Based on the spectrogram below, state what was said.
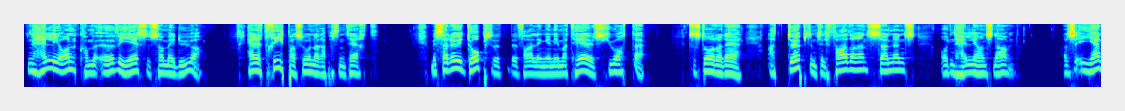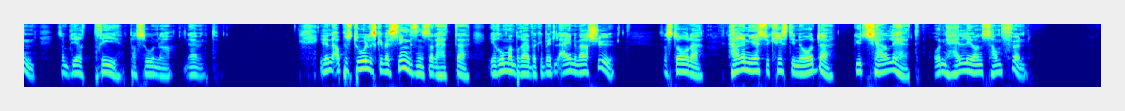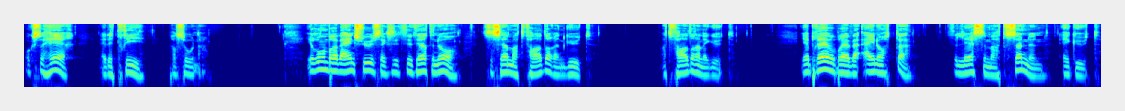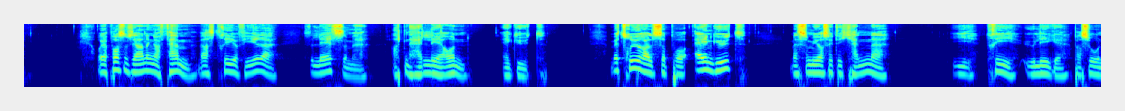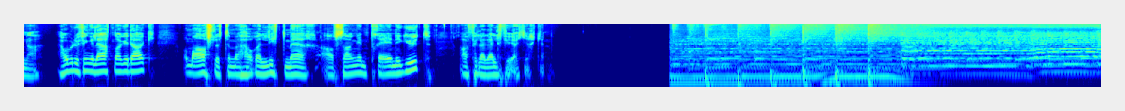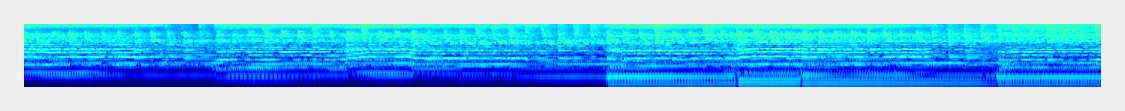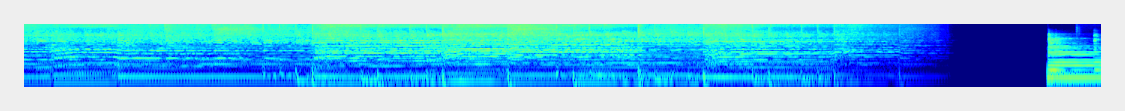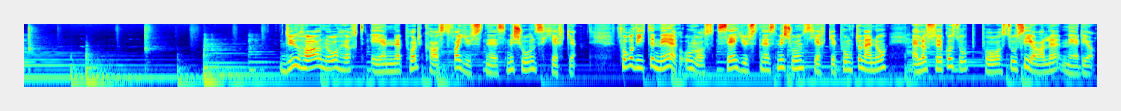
Den hellige ånd kommer over Jesus som ei due. Her er tre personer representert. Vi ser det jo i dåpsbefalingen i Matteus 28. Så står det det at døp dem til Faderens, Sønnens og Den hellige ånds navn. Altså igjen som blir tre personer nevnt. I den apostoliske velsignelsen, står det hette, i Romerbrevet kapittel 1 vers 7, så står det Herren Jesu Kristi nåde, Guds kjærlighet og Den hellige ånds samfunn. Også her er det tre personer. I Romerbrevet 1,7, som jeg siterte nå, så ser vi at Faderen Gud. At Faderen er Gud. I Hebreverbrevet 1,8 så leser vi at Sønnen er Gud. Og i Apostelens gjerninger 5, vers 3 og 4, så leser vi at Den hellige ånd er Gud. Vi tror altså på én Gud, men som gjør seg til kjenne i tre ulike personer. Jeg håper du fikk lært noe i dag, og vi avslutter med å høre litt mer av sangen 'Treenig Gud' av Filadelfia-kirken. Du har nå hørt en podkast fra Justnes misjonskirke. For å vite mer om oss, se justnesmisjonskirke.no, eller søk oss opp på sosiale medier.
